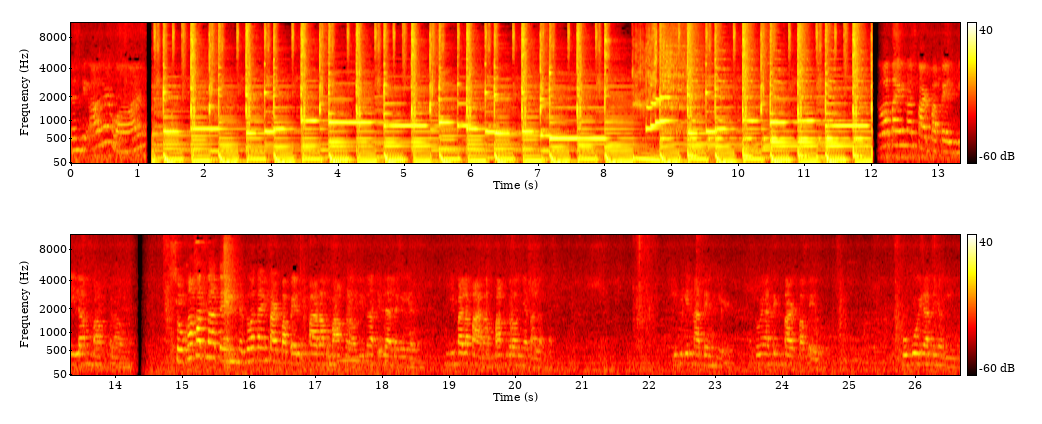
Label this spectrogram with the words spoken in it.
Then the other one, bilang background. So, kakat natin, nagawa tayong parang background. Dito natin ilalagay yan. Hindi pala parang, background niya talaga. Didikit natin here. Nagawin natin tar papel. Bubuin natin yung image.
